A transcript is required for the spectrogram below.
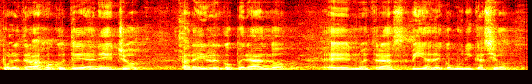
por el trabajo que ustedes han hecho para ir recuperando eh, nuestras vías de comunicación.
